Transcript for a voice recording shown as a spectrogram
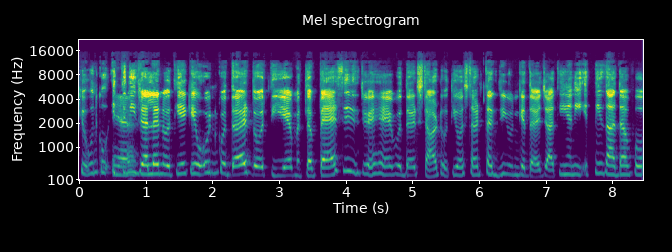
کہ ان کو اتنی جلن ہوتی ہے کہ ان کو درد ہوتی ہے مطلب پیر سے جو ہے وہ درد اسٹارٹ ہوتی ہے اور سر تک جی ان کے درد جاتی ہے یعنی اتنی زیادہ وہ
